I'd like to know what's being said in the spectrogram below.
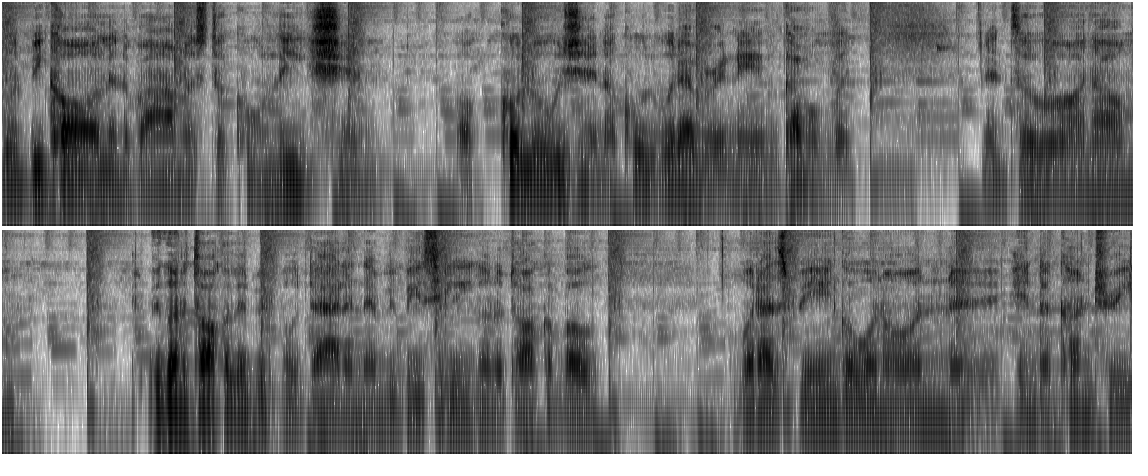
would be called in the Bahamas the coalition or collusion or whatever it name government and so on. Um, we're going to talk a little bit about that, and then we're basically going to talk about what has been going on eh, in the country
